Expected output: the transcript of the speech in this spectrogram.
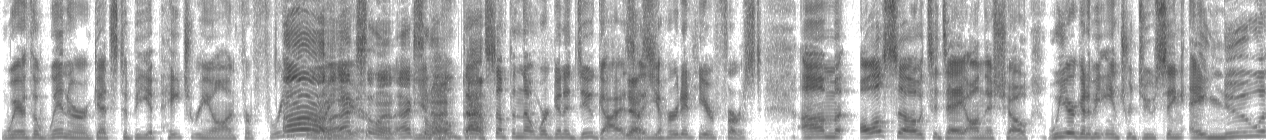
where the winner gets to be a Patreon for free Oh, for a year. excellent, You know, excellent. that's Yeah. something that we're gonna do, guys. Yes. Uh, you heard it here first. Um, also today on this show, we are gonna be introducing a new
